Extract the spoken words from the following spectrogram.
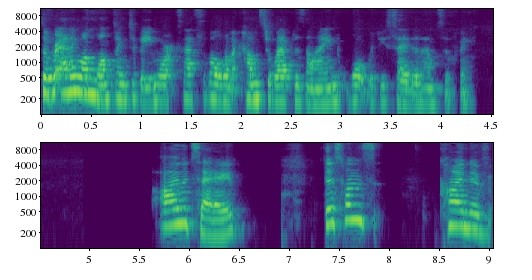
So, for anyone wanting to be more accessible when it comes to web design, what would you say to them, Sophie? I would say this one's kind of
